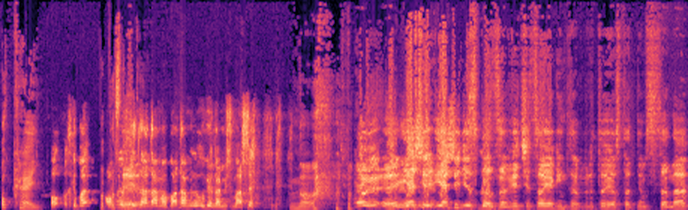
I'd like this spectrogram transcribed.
okej. O, chyba Po prostu- nie dla Adama, bo Adam uwielbia miszmasze. No. E, e, Ja się, ja się nie zgodzę. Wiecie co, jak interpretuję ostatnią scenę?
